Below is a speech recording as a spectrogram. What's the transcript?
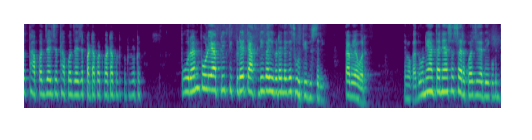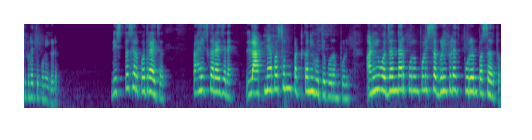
असं थापत जायचं थापत जायचं पटापट पटापट पटापट. पुरणपोळी आपली तिकडे टाकली का इकडे लगेच होती दुसरी तव्यावर. हे बघा दोन्ही हाताने असं सरकवायची झाली इकडून तिकडं तिकडून इकडं. नुसतं सरकवत राहायचं. काहीच करायचं नाही. लाटण्यापासून पटकनी होते पुरणपोळी. आणि वजनदार पुरणपोळी सगळीकडे पुरण पसरतं.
